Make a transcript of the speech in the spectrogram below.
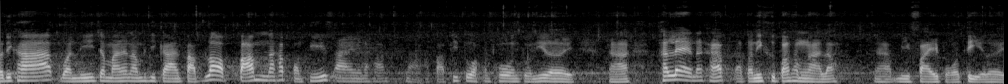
สวัสดีครับ วันนี้จะมาแนะนำวิธีการปรับรอบปั๊มนะครับของ PSI นะครับปรับที่ตัวคอนโทรลตัวนี้เลยนะฮะขั้นแรกนะครับตอนนี้คือปั๊มทำงานแล้วนะครับมีไฟปกติเลย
